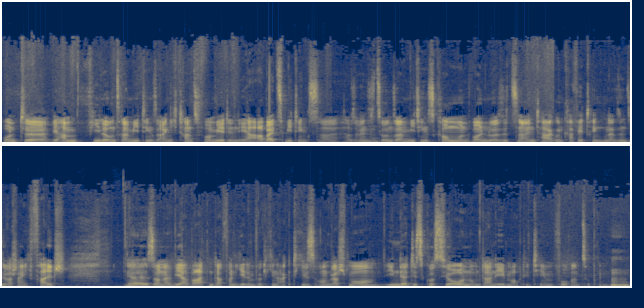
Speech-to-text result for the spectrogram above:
und äh, wir haben viele unserer Meetings eigentlich transformiert in eher Arbeitsmeetings. Äh, also wenn mhm. Sie zu unseren Meetings kommen und wollen nur sitzen einen Tag und Kaffee trinken, dann sind Sie wahrscheinlich falsch. Äh, sondern wir erwarten da von jedem wirklich ein aktives Engagement in der Diskussion, um dann eben auch die Themen voranzubringen. Mhm.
